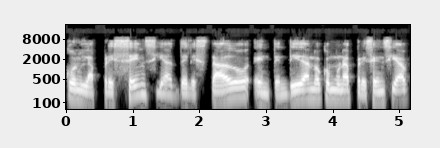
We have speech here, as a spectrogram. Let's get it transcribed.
con la presencia del Estado entendida no como una presencia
